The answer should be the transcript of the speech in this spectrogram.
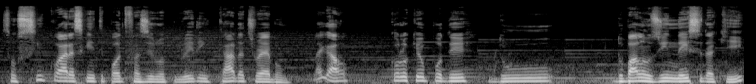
São cinco áreas que a gente pode fazer o upgrade em cada Trebon. Legal. Coloquei o poder do, do balãozinho nesse daqui.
